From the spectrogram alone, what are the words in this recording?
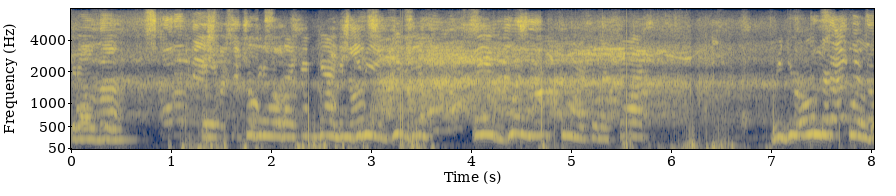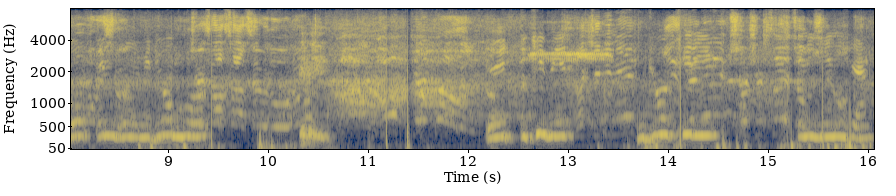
biraz zor. Evet, hazır oradayken geldim, dibine girdim ve gol attım arkadaşlar. Video 10 dakika oldu. En uzun videom bu. Evet 2-1. Rakibini Bu Joker'i seni yeneceğim.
